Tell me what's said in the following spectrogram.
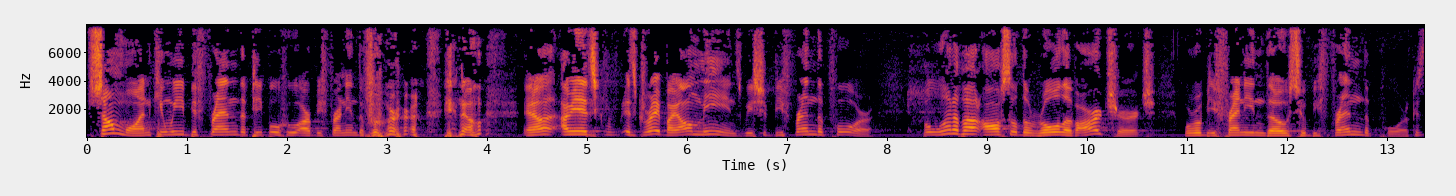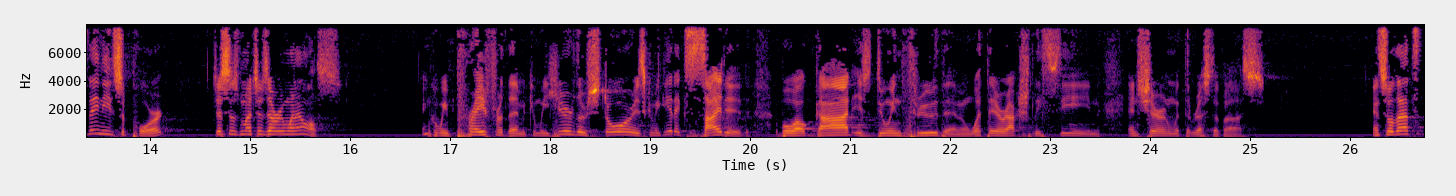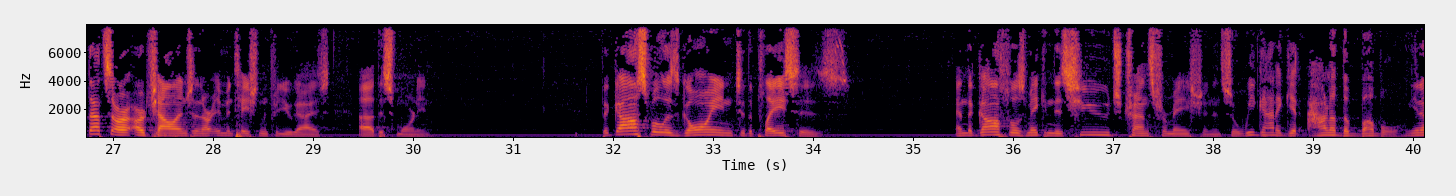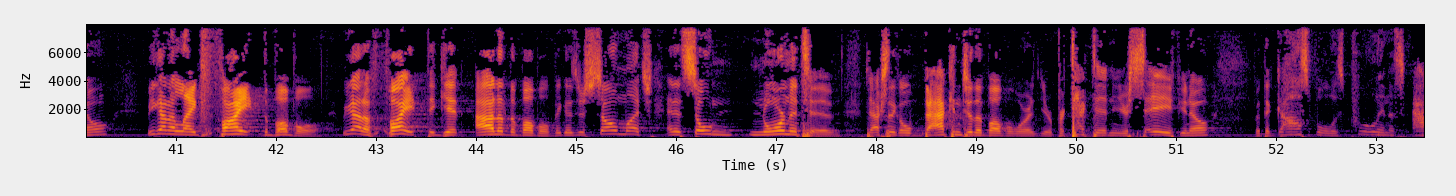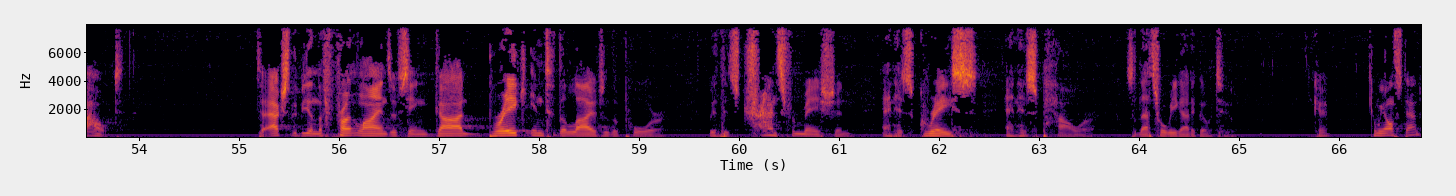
someone, can we befriend the people who are befriending the poor? you know? You know, I mean, it's, it's great. By all means, we should befriend the poor. But what about also the role of our church where we're befriending those who befriend the poor? Because they need support just as much as everyone else. And can we pray for them? Can we hear their stories? Can we get excited about what God is doing through them and what they are actually seeing and sharing with the rest of us? And so that's, that's our, our challenge and our invitation for you guys uh, this morning. The gospel is going to the places, and the gospel is making this huge transformation. And so we got to get out of the bubble, you know? We got to like fight the bubble. We got to fight to get out of the bubble because there's so much, and it's so normative to actually go back into the bubble where you're protected and you're safe, you know? But the gospel is pulling us out to actually be on the front lines of seeing God break into the lives of the poor with his transformation and his grace and his power. So that's where we got to go to. Okay? Can we all stand?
